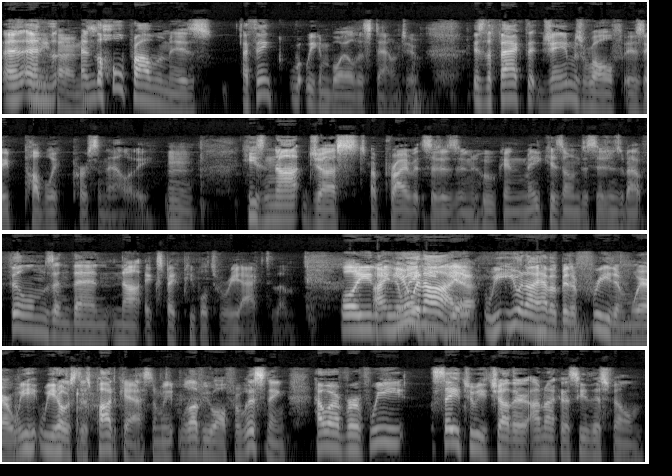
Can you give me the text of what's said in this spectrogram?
and and, and the whole problem is, I think what we can boil this down to, is the fact that James Rolfe is a public personality. Mm. He's not just a private citizen who can make his own decisions about films and then not expect people to react to them. Well, you, I, you way, and I, yeah. we, you and I have a bit of freedom where we, we host this podcast and we love you all for listening. However, if we say to each other, "I'm not going to see this film,"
